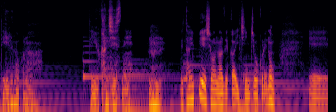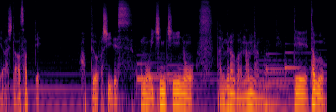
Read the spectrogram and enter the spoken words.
出るのかなっていう感じですね。うん。で、台北市はなぜか1日遅れの、えー、明日、明後日発表らしいです。この1日のタイムラグは何なんだっていう。で、多分、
